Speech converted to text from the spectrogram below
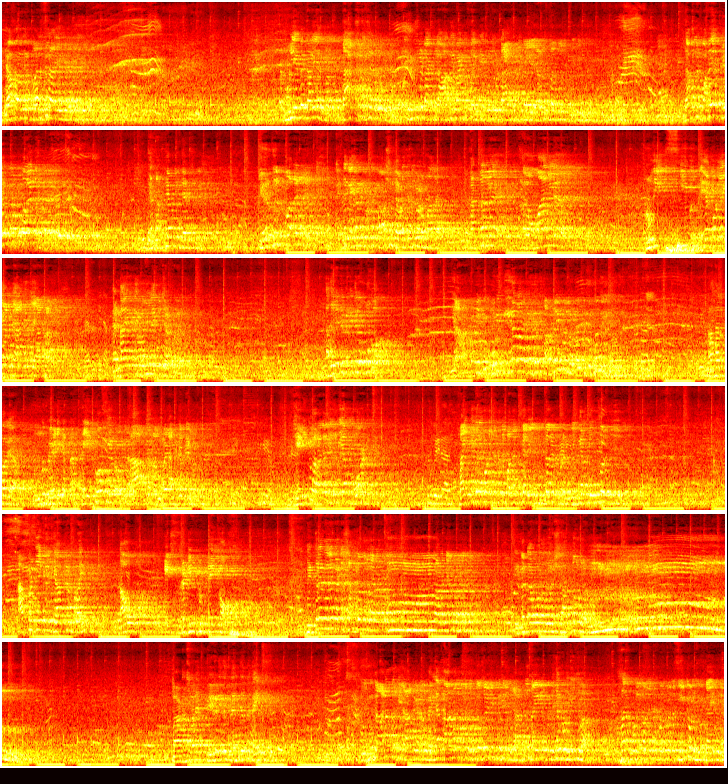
ഞാൻ പറഞ്ഞ മനസ്സിലായത് പുള്ളി എന്റെ കളിയാക്കി. ഒരു ശബ്ദമുള്ള പഠിച്ചവരെ പേടിച്ച് രംഗത്ത് കൈവിട്ടു കാണാൻ പറ്റില്ല ആളുകളും കാണാൻ സന്തോഷം രണ്ടു സൈഡിൽ പിടിച്ചപ്പോൾ ഇരിക്കുക അവസാനം പുള്ളി വന്നിട്ട് സീറ്റ് ഒളിഞ്ഞു കൈവില്ല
